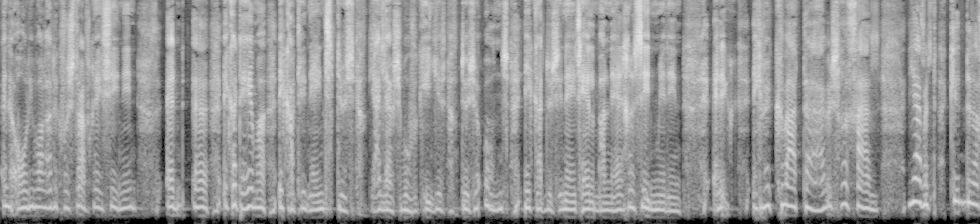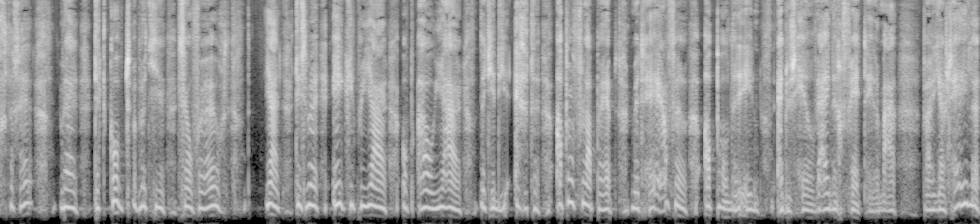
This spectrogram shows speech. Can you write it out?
En de oliebol had ik voor straf geen zin in. En ik had helemaal, ik had ineens dus, ja luister tussen ons. Ik had dus ineens helemaal nergens zin meer in. En ik, ik ben kwaad naar huis gegaan. Ja, wat kinderachtig, hè? Maar dat komt omdat je zo verheugt ja, het is maar één keer per jaar op oud jaar dat je die echte appelflappen hebt met heel veel appel erin en dus heel weinig vet helemaal. Het waren juist hele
